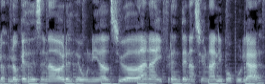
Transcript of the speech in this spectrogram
Los bloques de senadores de Unidad Ciudadana y Frente Nacional y Popular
